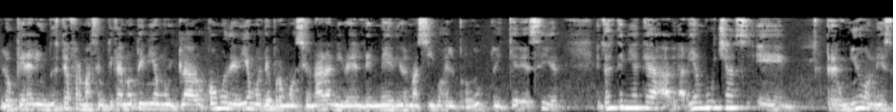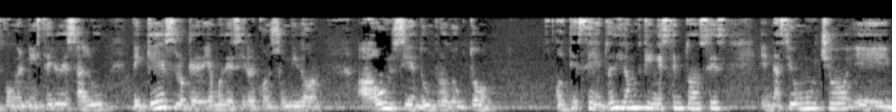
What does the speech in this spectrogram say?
lo que era la industria farmacéutica no tenía muy claro cómo debíamos de promocionar a nivel de medios masivos el producto y qué decir. Entonces tenía que, había muchas eh, reuniones con el Ministerio de Salud de qué es lo que debíamos decir al consumidor, aún siendo un producto OTC. Entonces digamos que en ese entonces eh, nació mucho eh,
